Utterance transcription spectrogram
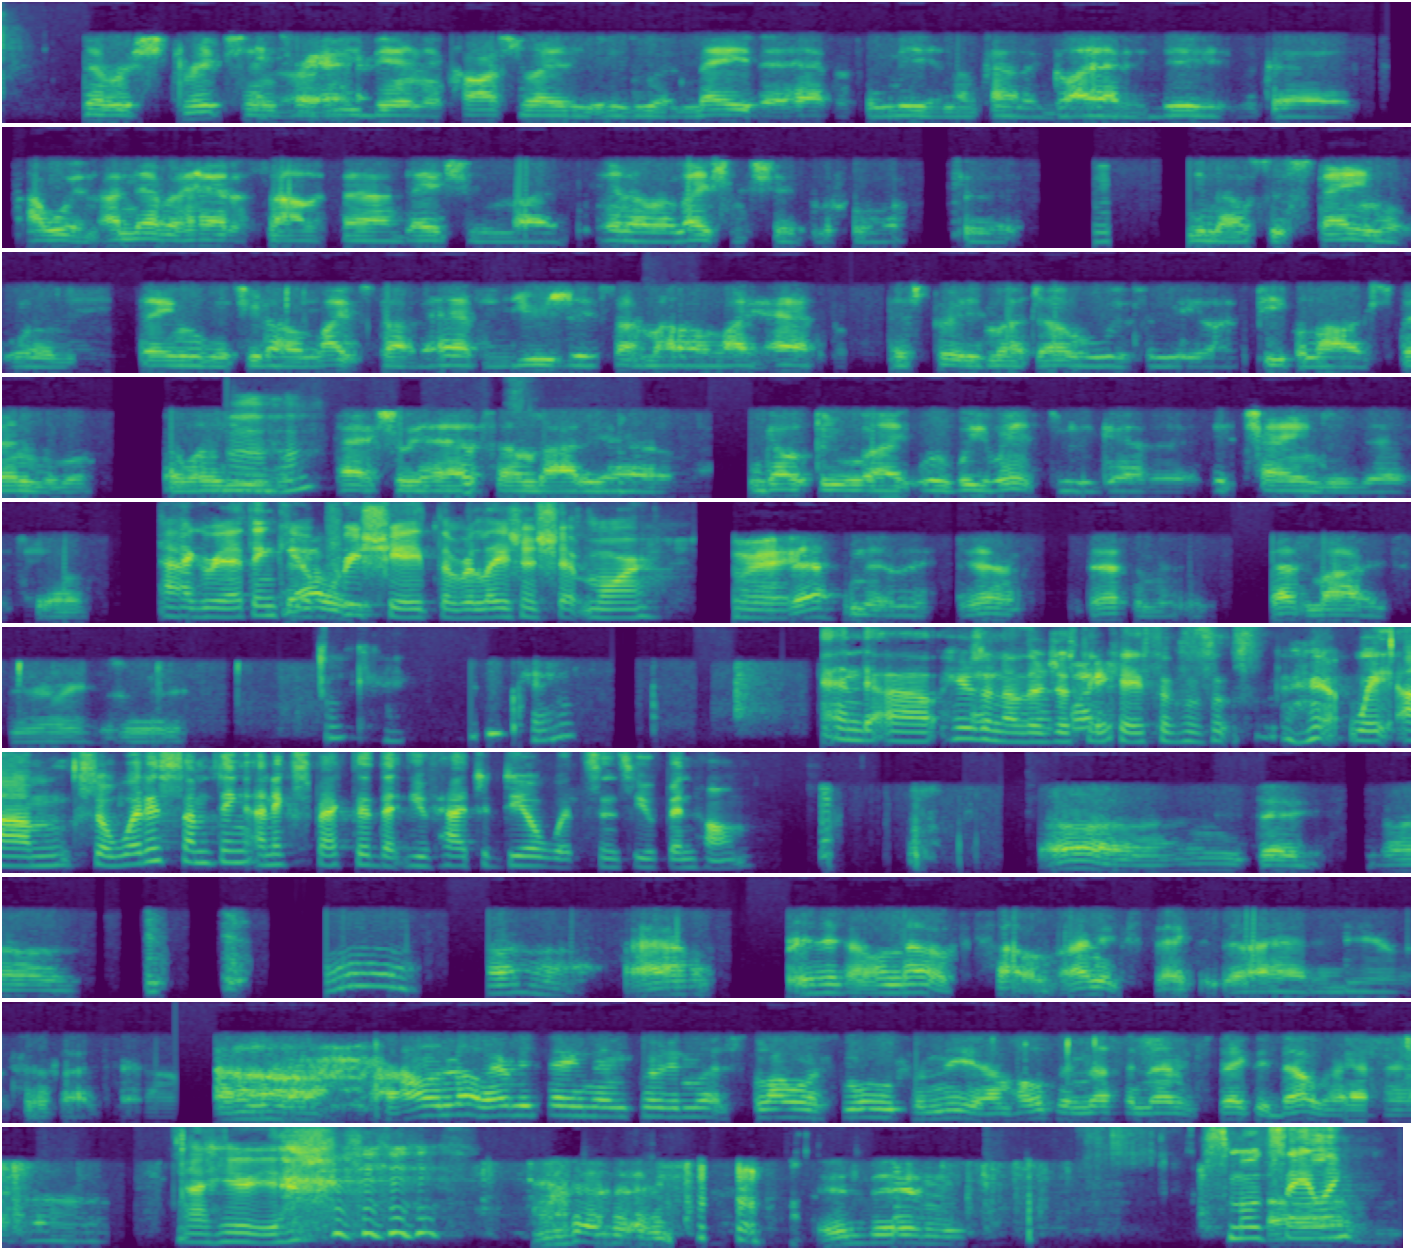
the restrictions of me being incarcerated is what made that happen for me, and I'm kind of glad it did because I wouldn't. I never had a solid foundation like in a relationship before to, you know, sustain it when things that you don't like start to happen. Usually, if something I don't like happens, it's pretty much over with for me. Like people are expendable, but when you Mhm. actually have somebody uh, go through like what we went through together, it changes that. So I agree. I think you That was- appreciate the relationship more. Right. definitely, yeah, definitely. That's my experience with it. Okay. Okay. And uh, here's another, just in case. Wait. Um. So, what is something unexpected that you've had to deal with since you've been home? Uh, let me think. Um, uh, uh, I really don't know. Something unexpected that I had to deal with since I got. Uh, I don't know. Everything been pretty much flowing smooth for me. I'm hoping nothing unexpected don't happen. Um, I hear you. it's been Smooth sailing. Um,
